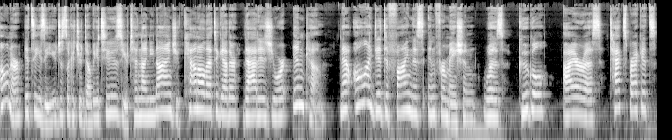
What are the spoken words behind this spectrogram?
owner, it's easy. You just look at your W 2s, your 1099s, you count all that together. That is your income. Now, all I did to find this information was Google IRS tax brackets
